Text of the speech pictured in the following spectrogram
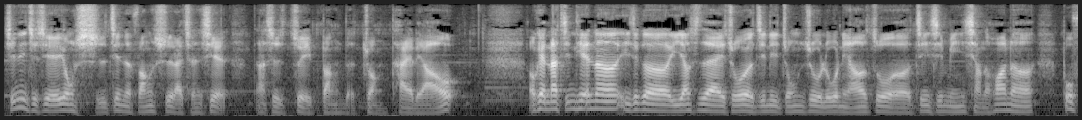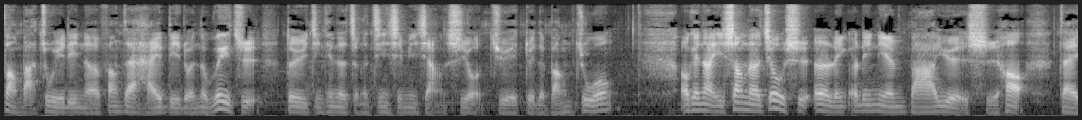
请你直接用实践的方式来呈现，那是最棒的状态了。OK，那今天呢，以这个一样是在卓尔金历中柱，如果你要做静心冥想的话呢，不妨把注意力呢放在海底轮的位置，对于今天的整个静心冥想是有绝对的帮助哦。OK，那以上呢就是二零二零年八月十号，在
